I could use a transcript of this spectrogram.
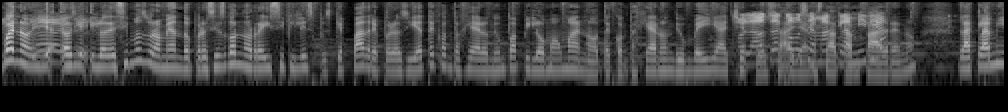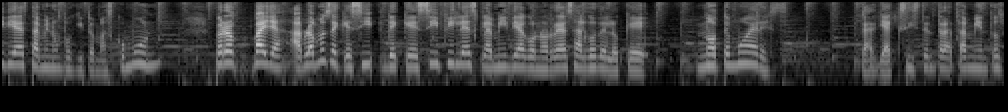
Bueno, y, Ay, oye, y lo decimos bromeando, pero si es gonorrea y sífilis, pues qué padre. Pero si ya te contagiaron de un papiloma humano, te contagiaron de un VIH, ¿O la pues otra ah, ya no está ¿Clamidia? tan padre, ¿no? La clamidia es también un poquito más común. Pero vaya, hablamos de que sí, de que sífilis, clamidia, gonorrea es algo de lo que no te mueres. Sea, ya existen tratamientos.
